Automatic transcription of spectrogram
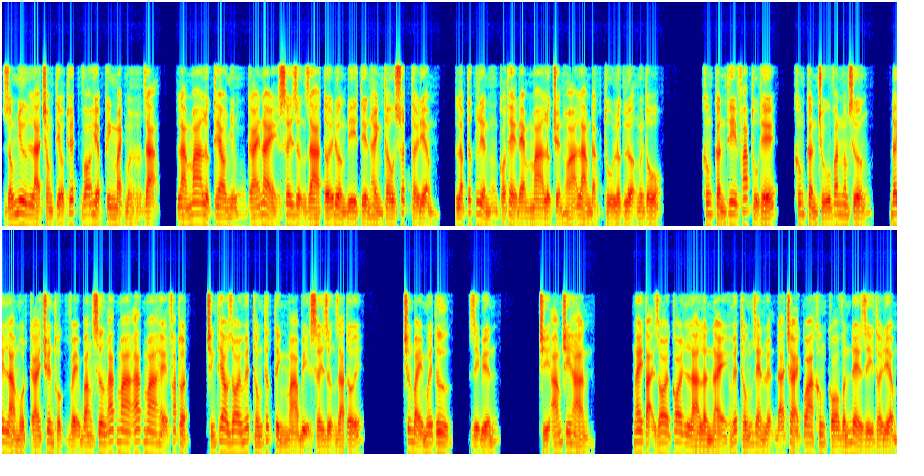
Giống như là trong tiểu thuyết võ hiệp kinh mạch một dạng, là ma lực theo những cái này xây dựng ra tới đường đi tiến hành thâu suất thời điểm, lập tức liền có thể đem ma lực chuyển hóa làm đặc thù lực lượng nguyên tố. Không cần thi pháp thủ thế không cần chú văn ngâm sướng đây là một cái chuyên thuộc về băng xương ác ma ác ma hệ pháp thuật chính theo dõi huyết thống thức tỉnh mà bị xây dựng ra tới. Chương bảy mươi 74, dị biến. Trí ám trí hàn. Ngay tại roi coi là lần này huyết thống rèn luyện đã trải qua không có vấn đề gì thời điểm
